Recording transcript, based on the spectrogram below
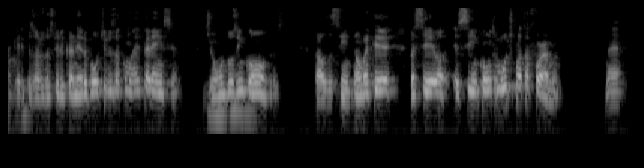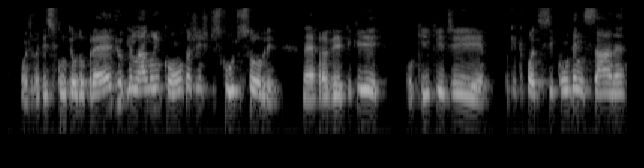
Aquele episódio da Sueli Carneiro eu vou utilizar como referência de um dos encontros. Tal, assim. Então vai ter, vai ser esse encontro multiplataforma, né? Onde vai ter esse conteúdo prévio e lá no encontro a gente discute sobre, né? Para ver o que, que o que, que de o que, que pode se condensar, né,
